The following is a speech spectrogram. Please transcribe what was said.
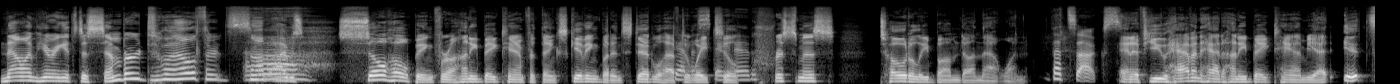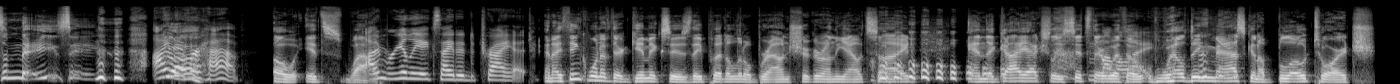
Now I'm hearing it's December 12th or something. I was ah. so hoping for a honey baked ham for Thanksgiving, but instead we'll have to wait till Christmas. Totally bummed on that one. That sucks. And if you haven't had honey baked ham yet, it's amazing. I never have. oh, it's wow. I'm really excited to try it. and I think one of their gimmicks is they put a little brown sugar on the outside, and the guy actually sits there with a welding mask and a blowtorch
